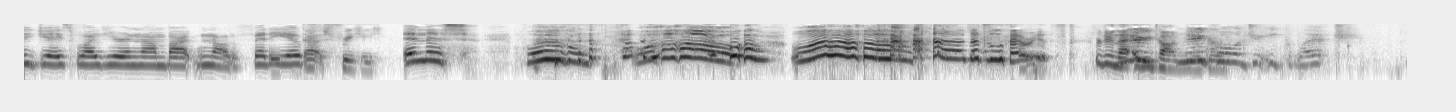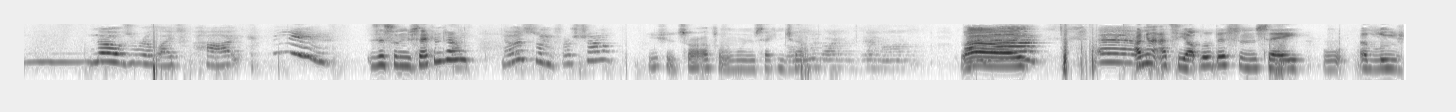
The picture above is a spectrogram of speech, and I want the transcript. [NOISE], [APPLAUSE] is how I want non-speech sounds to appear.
the jSwag here and I'm back with another video. That's freaky. In this, whoa, [LAUGHS] whoa, [LAUGHS] whoa. That's hilarious. We're doing that every time. we New. Call of Duty glitch. No, it's a real life hack. Is this on your second channel? No, this is on the first channel. You should start uploading on your second channel. Bye. Bye. Uh, I'm gonna actually upload this and say illusion.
